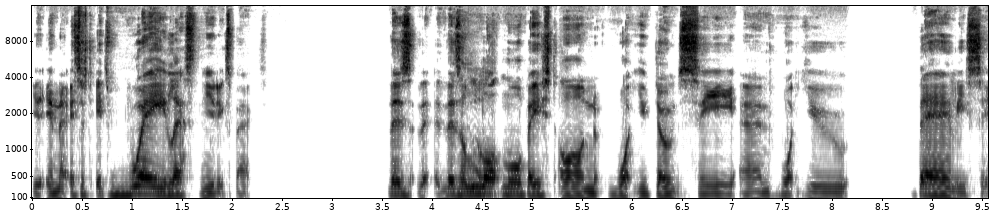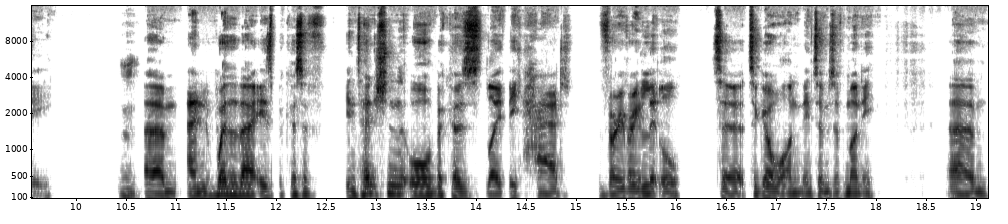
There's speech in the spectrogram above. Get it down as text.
in there. It's just it's way less than you'd expect. There's there's a Cool. lot more based on what you don't see and what you barely see, Mm. um, and whether that is because of intention or because like they had very very little to to go on in terms of money. Um,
